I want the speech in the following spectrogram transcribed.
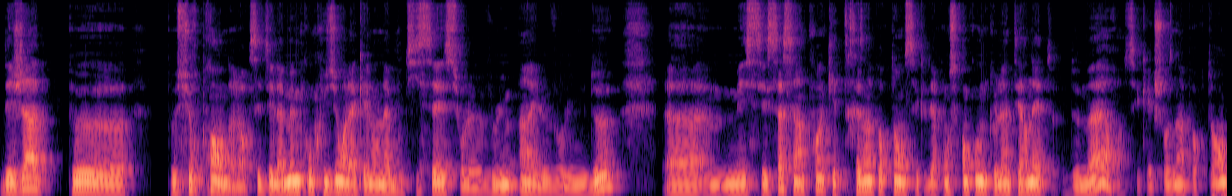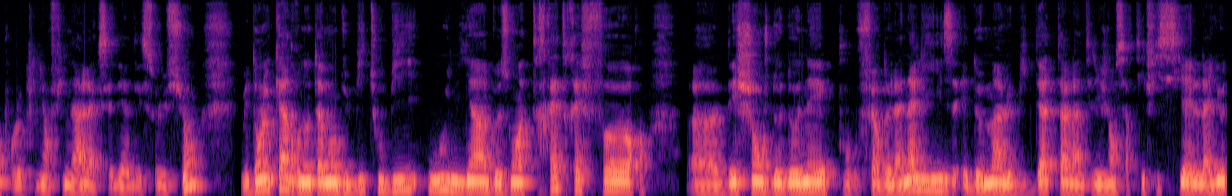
déjà peut, euh, peut surprendre. Alors c'était la même conclusion à laquelle on aboutissait sur le volume 1 et le volume 2. Euh, mais c'est ça, c'est un point qui est très important. C'est-à-dire qu'on se rend compte que l'Internet demeure, c'est quelque chose d'important pour le client final, accéder à des solutions. Mais dans le cadre notamment du B2B, où il y a un besoin très très fort euh, d'échange de données pour faire de l'analyse, et demain le big data, l'intelligence artificielle, l'IoT,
